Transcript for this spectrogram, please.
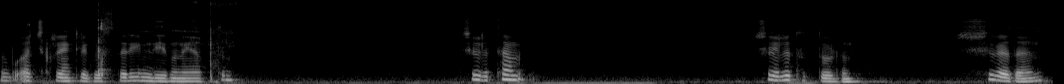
Bu açık renkle göstereyim diye bunu yaptım. Şöyle tam şöyle tutturdum. Şuradan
